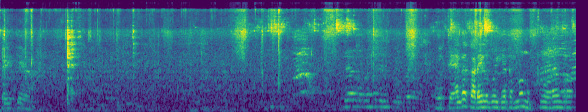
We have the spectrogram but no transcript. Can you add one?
பைத்தியம். ஒரு தேங்காய் கடையில் போய் கேட்டோம்னா முப்பது வரைங்கிறோம்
